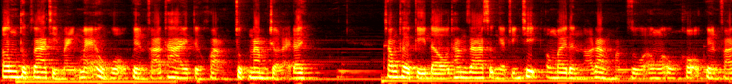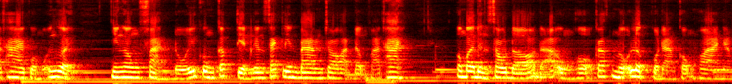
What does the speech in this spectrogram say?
Ông thực ra chỉ mạnh mẽ ủng hộ quyền phá thai từ khoảng chục năm trở lại đây. Trong thời kỳ đầu tham gia sự nghiệp chính trị, ông Biden nói rằng mặc dù ông ủng hộ quyền phá thai của mỗi người, nhưng ông phản đối cung cấp tiền ngân sách liên bang cho hoạt động phá thai. Ông Biden sau đó đã ủng hộ các nỗ lực của Đảng Cộng Hòa nhằm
